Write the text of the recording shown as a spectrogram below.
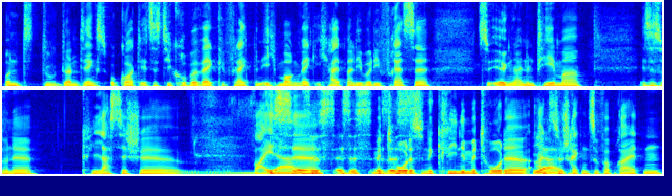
und du dann denkst, oh Gott, jetzt ist die Gruppe weg, vielleicht bin ich morgen weg, ich halte mal lieber die Fresse zu irgendeinem Thema. Ist es so eine klassische weiße Ja, es ist- es ist- Methode, ist- so eine cleane Methode, Ja. Angst und Schrecken zu verbreiten.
